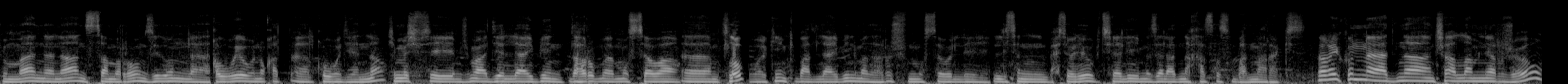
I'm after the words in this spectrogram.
ثم أننا نستمروا نزيدوا نقويوا نقاط القوة ديالنا. كما شفتي مجموعة ديال اللاعبين ظهروا بمستوى مطلوب. ولكن بعض اللاعبين ما ظهروش في المستوى اللي اللي تنبحثوا عليه وبالتالي مازال عندنا خصص في بعض المراكز. فغيكون عندنا إن شاء الله من نرجعوا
